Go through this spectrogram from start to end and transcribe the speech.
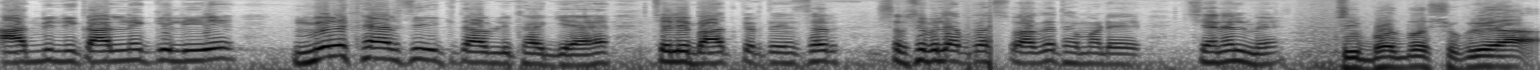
आदमी निकालने के लिए मेरे ख्याल से ये किताब लिखा गया है। चलिए बात करते हैं सर। सबसे पहले आपका स्वागत है हमारे चैनल में। जी बहुत बहुत शुक्रिया।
